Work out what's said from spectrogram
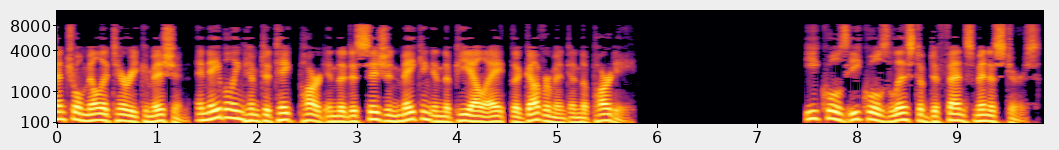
Central Military Commission, enabling him to take part in the decision-making in the PLA, the government and the party. List of defense ministers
